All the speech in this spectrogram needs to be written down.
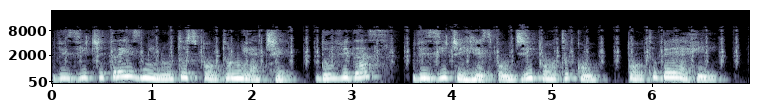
Visite 3minutos.net. Dúvidas? Visite respondi.com.br.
